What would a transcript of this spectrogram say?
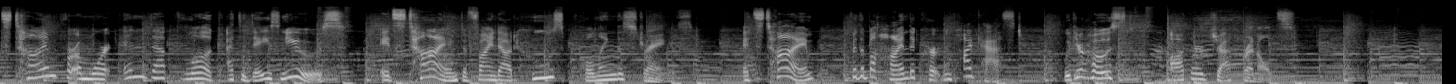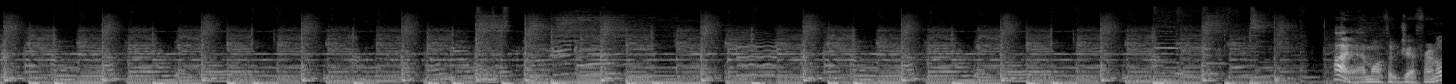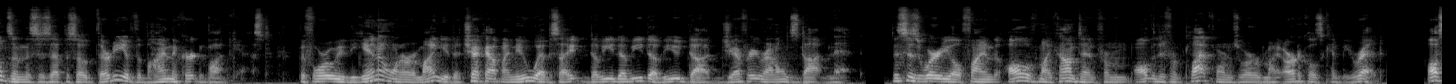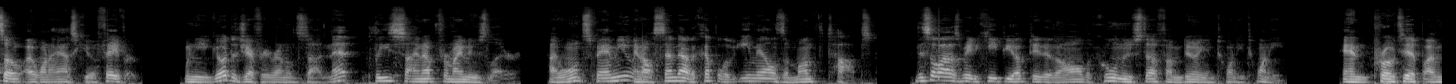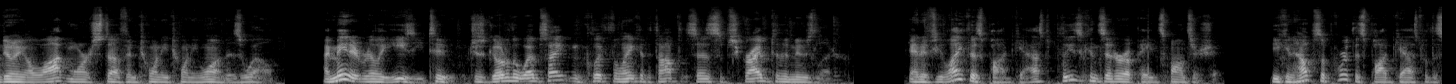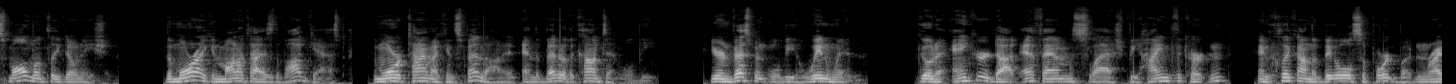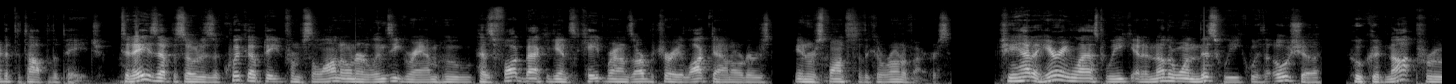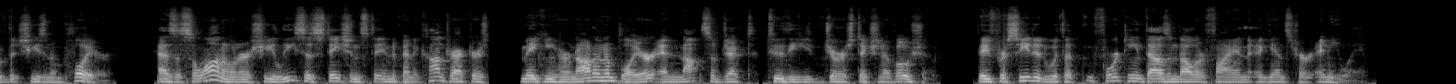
It's time for a more in depth look at today's news. It's time to find out who's pulling the strings. It's time for the Behind the Curtain podcast with your host, author Jeff Reynolds. Hi, I'm author Jeff Reynolds, and this is episode 30 of the Behind the Curtain podcast. Before we begin, I want to remind you to check out my new website, www.jeffreyreynolds.net. This is where you'll find all of my content from all the different platforms where my articles can be read. Also, I want to ask you a favor. When you go to jeffreyreynolds.net, please sign up for my newsletter. I won't spam you, and I'll send out a couple of emails a month tops. This allows me to keep you updated on all the cool new stuff I'm doing in 2020. And pro tip, I'm doing a lot more stuff in 2021 as well. I made it really easy too. Just go to the website and click the link at the top that says subscribe to the newsletter. And if you like this podcast, please consider a paid sponsorship. You can help support this podcast with a small monthly donation. The more I can monetize the podcast, the more time I can spend on it, and the better the content will be. Your investment will be a win win. Go to anchor.fm slash behind the curtain and click on the big ol' support button right at the top of the page. Today's episode is a quick update from salon owner Lindsey Graham, who has fought back against Kate Brown's arbitrary lockdown orders in response to the coronavirus. She had a hearing last week and another one this week with OSHA, who could not prove that she's an employer. As a salon owner, she leases stations to independent contractors, making her not an employer and not subject to the jurisdiction of OSHA. They've proceeded with a $14,000 fine against her anyway.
